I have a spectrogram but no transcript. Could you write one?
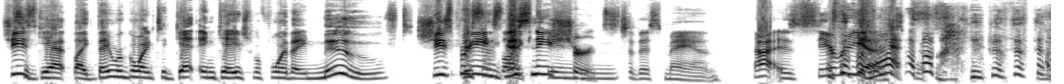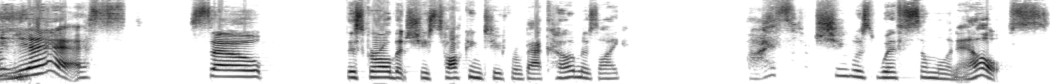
She's get, like they were going to get engaged before they moved. she's This bringing like, Disney in- shirts to this man. That is serious. yes. yes. So this girl that she's talking to from back home is like, I thought she was with someone else.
